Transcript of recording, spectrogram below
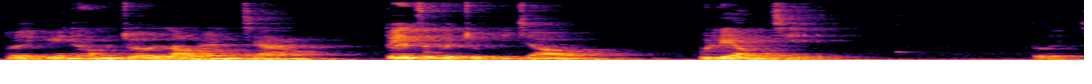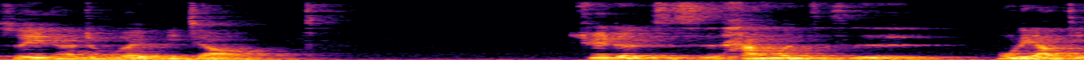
对，因为他们就是老人家，对这个就比较不了解，对，所以他就会比较觉得只是韩文只是不了解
